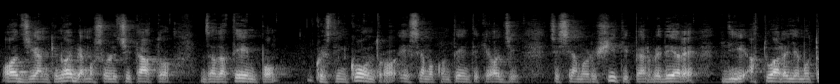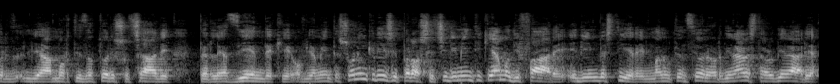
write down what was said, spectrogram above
oggi anche noi abbiamo sollecitato già da tempo questo incontro e siamo contenti che oggi ci siamo riusciti per vedere di attuare gli ammortizzatori sociali per le aziende che ovviamente sono in crisi, però se ci dimentichiamo di fare e di investire in manutenzione ordinaria e straordinaria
